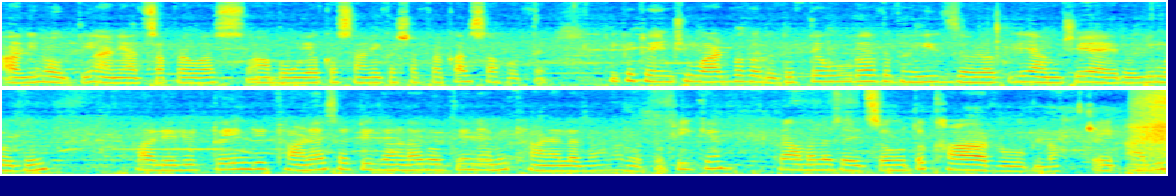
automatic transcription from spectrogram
आली नव्हती आणि आजचा प्रवास बघूया कसा आणि कशा प्रकारचा होतो आहे ठीक आहे ट्रेनची वाट बघत होतो. तेवढ्यात भाई झळकली आमची ऐरोलीमधून. आलेली ट्रेन जी ठाण्यासाठी जाणार होती आणि आम्ही ठाण्याला जाणार होतो. ठीक आहे? तर आम्हाला जायचं होतं खार रोडला. ट्रेन आली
